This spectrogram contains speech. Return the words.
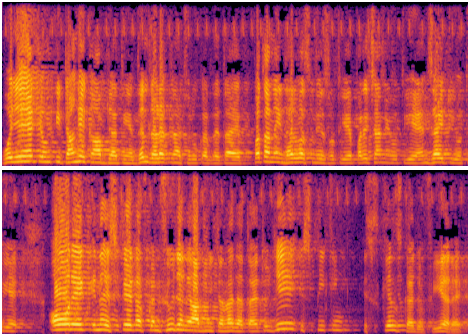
وہ یہ ہے کہ ان کی ٹانگیں کانپ جاتی ہیں، دل دھڑکنا شروع کر دیتا ہے۔ پتہ نہیں نروسنیس ہوتی ہے، پریشانی ہوتی ہے انزائٹی ہوتی ہے۔ اور ایک ان اسٹیٹ آف کنفیوژن آدمی چلا جاتا ہے۔ تو یہ اسپیکنگ اسکلز کا جو فیئر ہے،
